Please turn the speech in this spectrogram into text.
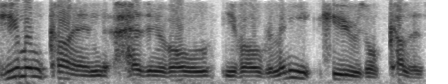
humankind has evolved, evolved in many hues or colors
